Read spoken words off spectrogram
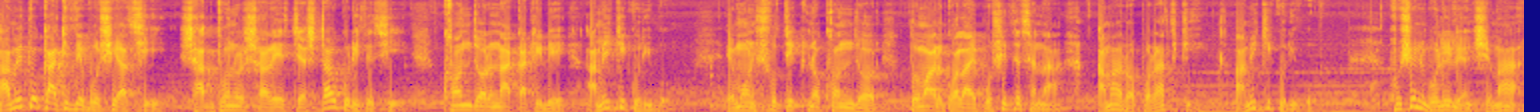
আমি তো কাটিতে বসিয়াছি আছি, সাধ্যানুসারে চেষ্টাও করিতেছি খঞ্জর না কাটিলে আমি কি করিব? এমন সুতীক্ষ্ণ খঞ্জর তোমার গলায় বসিতেছে না, আমার অপরাধ কি? আমি কি করিব? হোসেন বলিলেন সীমার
